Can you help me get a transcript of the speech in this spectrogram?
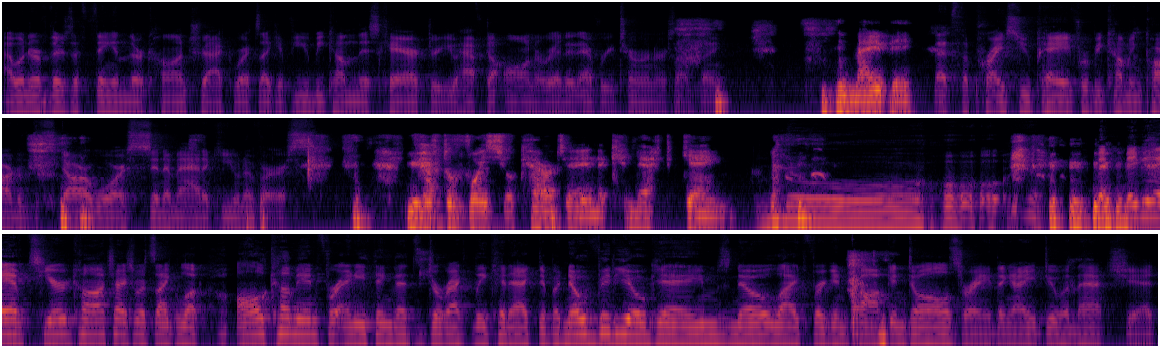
I wonder if there's a thing in their contract where it's like if you become this character, you have to honor it at every turn or something. Maybe That's the price you pay for becoming part of the Star Wars cinematic universe. you have to voice your character in a Kinect game. No. Maybe they have tiered contracts where it's like, look, I'll come in for anything that's directly connected, but no video games, no like friggin' talking dolls or anything. I ain't doing that shit.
